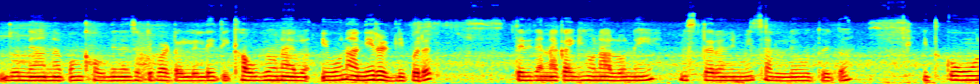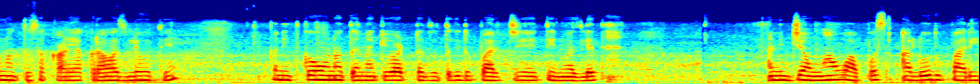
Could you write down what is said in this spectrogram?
दोन्यांना पण खाऊ देण्यासाठी पाठवलेले. ती खाऊ घेऊन आलो येऊन आणि रडली परत. तरी त्यांना काय घेऊन आलो नाही. मिस्टर आणि मी चालले होतो इथं. इतकं ऊन होतं सकाळी अकरा वाजले होते. पण इतकं ऊन होतं ना की वाटत होतं की दुपारचे तीन वाजलेत. आणि जेव्हा वापस आलो दुपारी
